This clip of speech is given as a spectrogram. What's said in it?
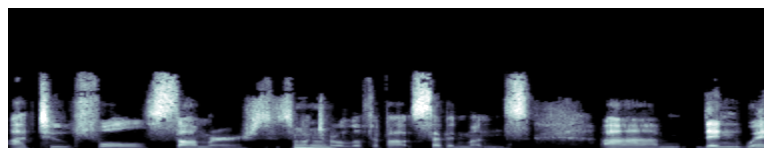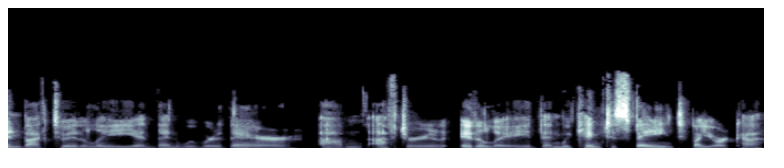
uh, two full summers, so Mhm. a total of about seven months. Um, then went back to Italy, and then we were there um, after Italy. Then we came to Spain, to Mallorca,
